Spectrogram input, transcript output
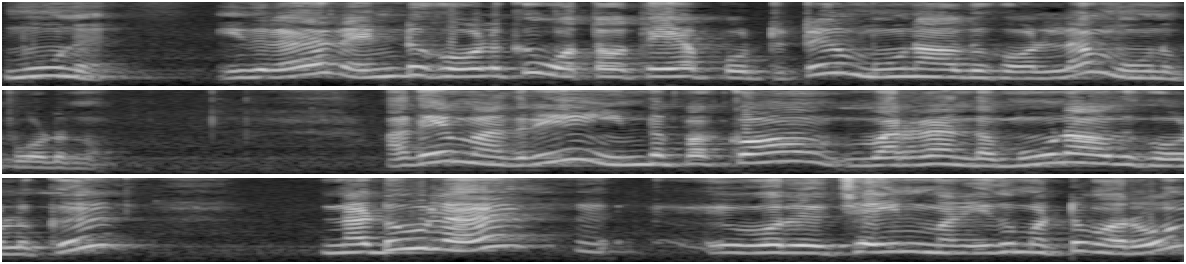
மூணு. இதில் ரெண்டு ஹோலுக்கு ஒத்த ஒத்தையாக போட்டுட்டு மூணாவது ஹோலில் மூணு போடணும். அதே மாதிரி இந்த பக்கம் வர்ற அந்த மூணாவது ஹோலுக்கு நடுவில் ஒரு செயின் இது மட்டும் வரும்.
